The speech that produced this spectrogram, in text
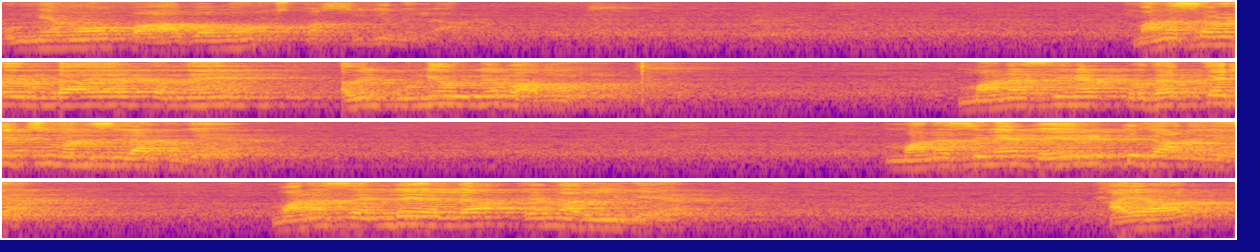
പുണ്യമോ പാപമോ സ്പർശിക്കുന്നില്ല. മനസ്സവിടെ ഉണ്ടായാൽ തന്നെ അതിൽ പുണ്യവുമില്ല പാപവുമില്ല. മനസ്സിനെ പൃഥക്കരിച്ചു മനസ്സിലാക്കുകയാണ്. മനസ്സിനെ വേറിട്ട് കാണുകയാണ്. മനസ്സ് എന്റെയല്ല എന്നറിയുകയാണ്. അയാൾ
